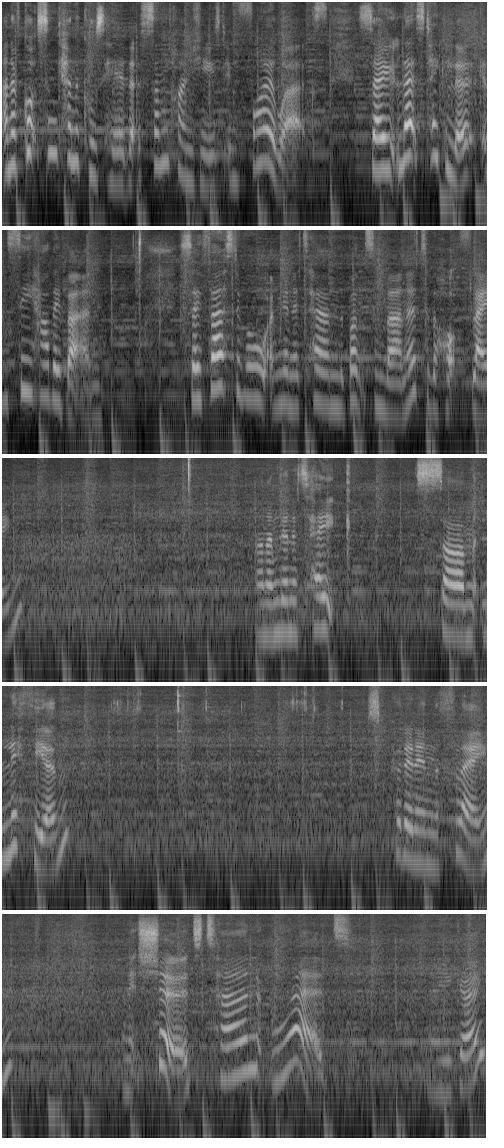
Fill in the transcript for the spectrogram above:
and I've got some chemicals here that are sometimes used in fireworks. So let's take a look and see how they burn. So first of all, I'm going to turn the Bunsen burner to the hot flame. And I'm going to take some lithium, just put it in the flame, and it should turn red. There you go.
